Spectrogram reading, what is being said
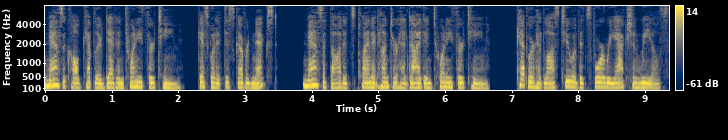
NASA called Kepler dead in 2013. Guess what it discovered next? NASA thought its planet Hunter had died in 2013. Kepler had lost two of its four reaction wheels,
